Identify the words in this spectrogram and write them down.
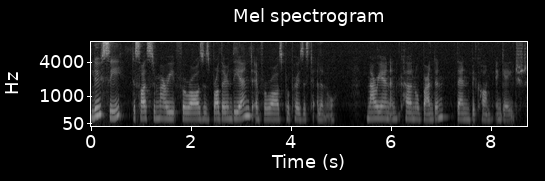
Lucy decides to marry Ferrars's brother in the end, and Ferrars proposes to Elinor. Marianne and Colonel Brandon then become engaged.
